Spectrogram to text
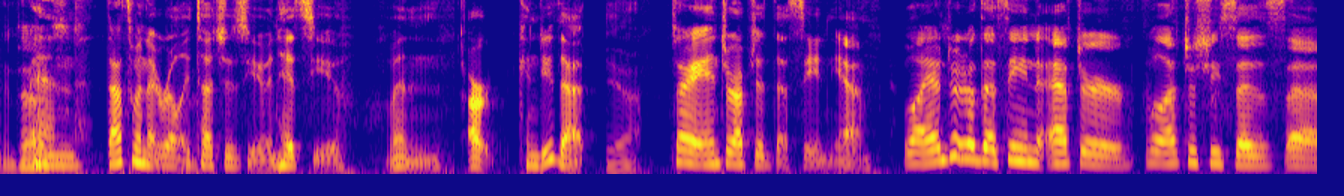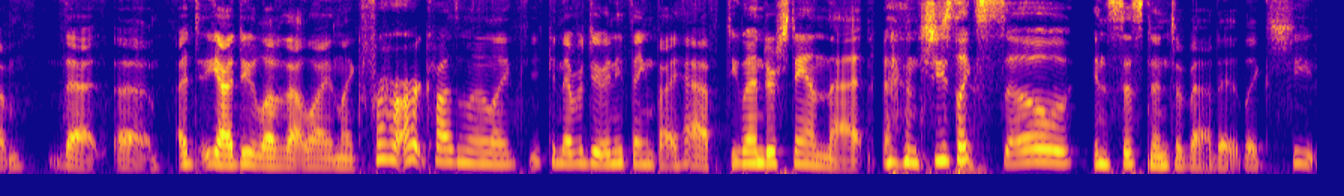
It does. and that's when it really touches you and hits you when art can do that. Yeah. sorry i interrupted that scene yeah. Well i interrupted that scene after well after she says um that uh I, d- yeah i do love that line like for art cosmo like you can never do anything by half. Do you understand that? And she's like so insistent about it like she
